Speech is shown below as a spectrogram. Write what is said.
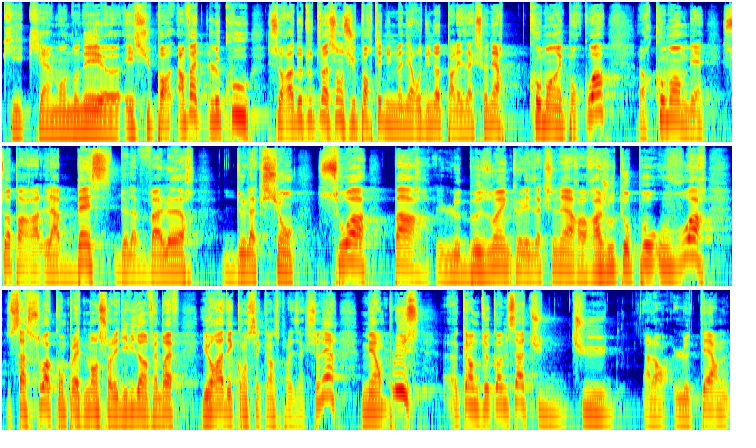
qui, à un moment donné euh, est supporté. En fait, le coût sera de toute façon supporté d'une manière ou d'une autre par les actionnaires. Comment et pourquoi? Alors comment? Bien, soit par la baisse de la valeur de l'action, soit par le besoin que les actionnaires rajoutent au pot, ou voire s'assoient complètement sur les dividendes. Enfin bref, il y aura des conséquences pour les actionnaires. Mais en plus, euh, quand comme ça, tu, tu alors le terme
